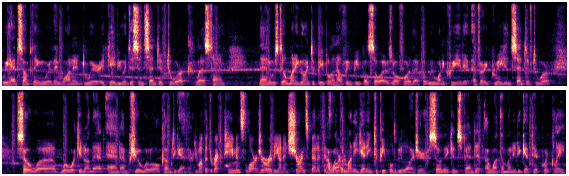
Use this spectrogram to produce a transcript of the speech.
we had something where they wanted, where it gave you a disincentive to work last time. And it was still money going to people and helping people, so I was all for that. But we want to create a, a very great incentive to work. So uh, we're working on that, and I'm sure we'll all come together. You want the direct payments larger or the uninsurance benefits I want larger? the money getting to people to be larger so they can spend it. I want the money to get there quickly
